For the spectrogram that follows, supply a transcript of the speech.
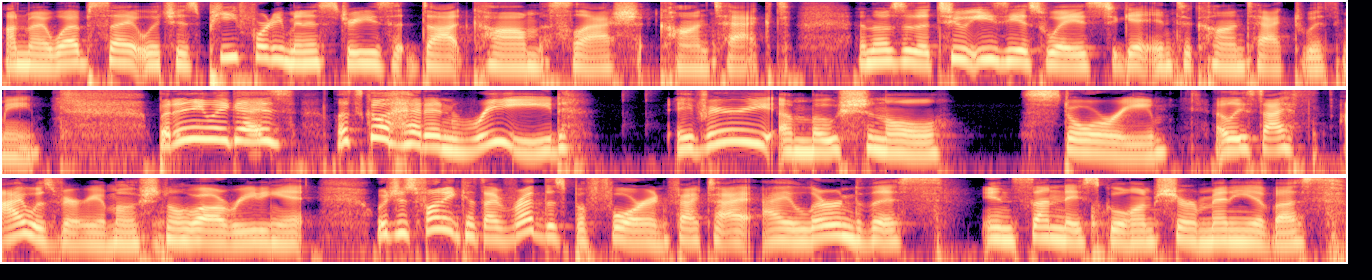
on my website, which is p40ministries.com slash contact. And those are the two easiest ways to get into contact with me. But anyway, guys, let's go ahead and read a very emotional story. At least I I was very emotional while reading it, which is funny because I've read this before. In fact, I, I learned this in Sunday school. I'm sure many of us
